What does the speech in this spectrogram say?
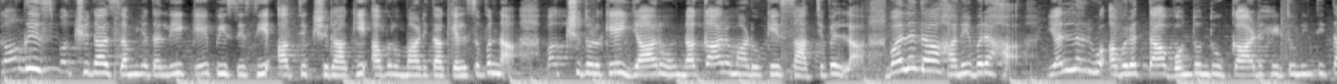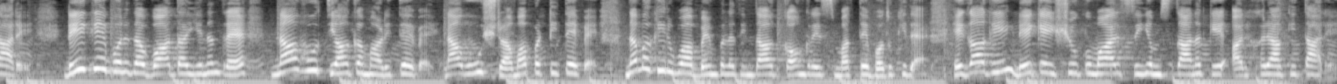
ಕಾಂಗ್ರೆಸ್ ಪಕ್ಷದ ಸಮಯದಲ್ಲಿ ಕೆಪಿಸಿಸಿ ಅಧ್ಯಕ್ಷರಾಗಿ ಅವರು ಮಾಡಿದ ಕೆಲಸವನ್ನ ಪಕ್ಷದೊಳಗೆ ಯಾರೂ ನಕಾರ ಮಾಡೋಕೆ ಸಾಧ್ಯವಿಲ್ಲ. ಬಲದ ಹಣೆಬರಹ ಎಲ್ಲರೂ ಅವರತ್ತ ಒಂದೊಂದು ಕಾರ್ಡ್ ಹಿಡಿದು ನಿಂತಿದ್ದಾರೆ. ಡಿಕೆ ಬನದ ವಾದ ಏನಂದ್ರೆ, ನಾವು ತ್ಯಾಗ ಮಾಡಿದ್ದೇವೆ, ನಾವು ಶ್ರಮ ಪಟ್ಟಿದ್ದೇವೆ. ನಮಗಿರುವ ಬೆಂಬಲದಿಂದ ಕಾಂಗ್ರೆಸ್ ಮತ್ತೆ ಬದುಕಿದೆ. ಹೀಗಾಗಿ ಡಿಕೆ ಶಿವಕುಮಾರ್ ಸಿಎಂ ಸ್ಥಾನಕ್ಕೆ ಅರ್ಹರಾಗಿದ್ದಾರೆ.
